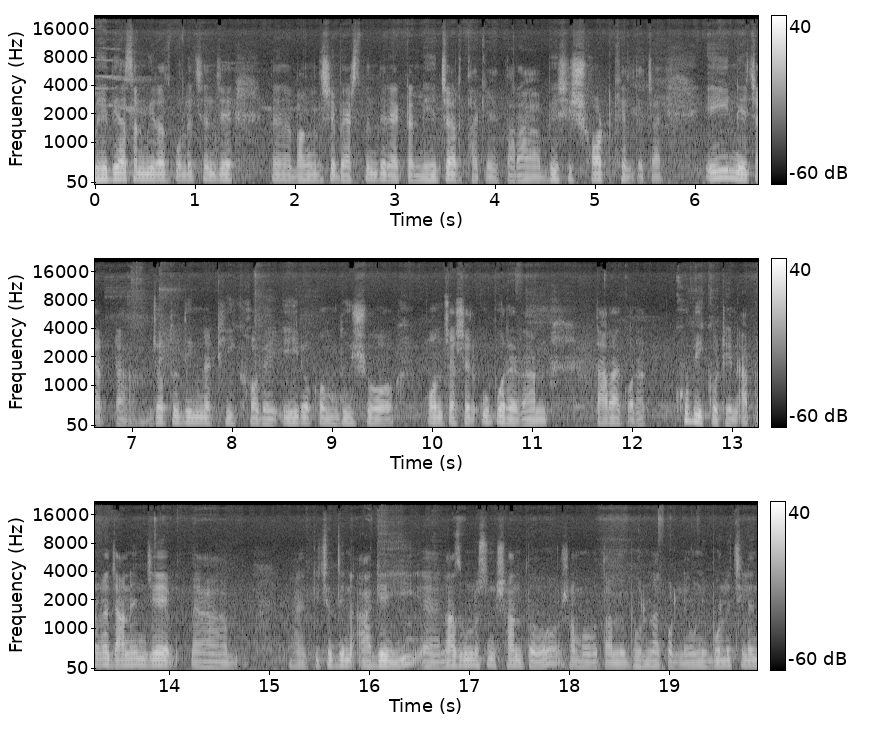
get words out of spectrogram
মেহেদি হাসান মিরাজ বলেছেন যে বাংলাদেশের ব্যাটসম্যানদের একটা নেচার থাকে, তারা বেশি শট খেলতে চায়। এই নেচারটা যতদিন না ঠিক হবে এই রকম দুইশো পঞ্চাশের উপরে রান তারা করা খুবই কঠিন। আপনারা জানেন যে কিছুদিন আগেই নাজমুল হোসেন শান্ত সম্ভবত আমি ভুল না করলে, উনি বলেছিলেন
